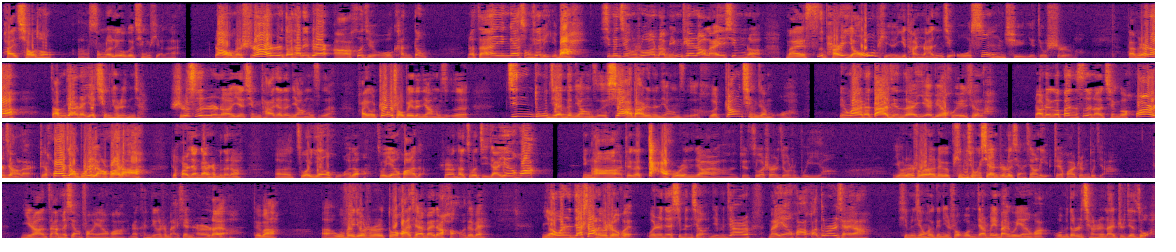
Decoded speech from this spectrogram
派乔通啊送了六个请帖来。让我们十二日到他那边啊喝酒看灯，那咱应该送些礼吧？西门庆说：“那明天让来兴呢买四盘瑶品一坛南酒送去也就是了。赶明儿呢，咱们家呢也请请人家。十四日呢也请他家的娘子，还有周守备的娘子、金都监的娘子、夏大人的娘子和张亲家母。另外呢，大妗子也别回去了。”让这个奔四呢，请个花儿匠来。这花儿匠不是养花的啊，这花儿匠干什么的呢？呃，做烟火的，做烟花的。说让他做几架烟花。您看啊，这个大户人家啊，这做事儿就是不一样。有人说呢，这个贫穷限制了想象力，这话真不假。你让咱们想放烟花，那肯定是买现成的呀，对吧？啊，无非就是多花钱买点好的呗。你要问人家上流社会。问人家西门庆，你们家买烟花花多少钱呀？西门庆会跟你说，我们家没买过烟花，我们都是请人来直接做。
